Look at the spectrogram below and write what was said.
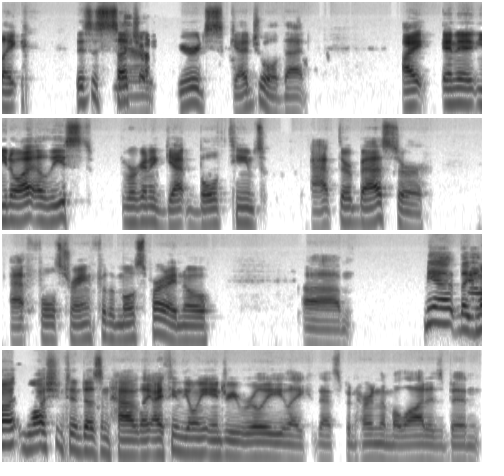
Like this is such yeah. a weird schedule that I and it you know what? at least we're gonna get both teams at their best or at full strength for the most part. I know, um, yeah, like Washington doesn't have like I think the only injury really like that's been hurting them a lot has been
